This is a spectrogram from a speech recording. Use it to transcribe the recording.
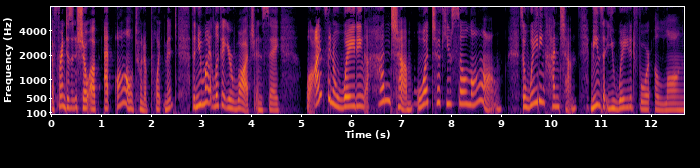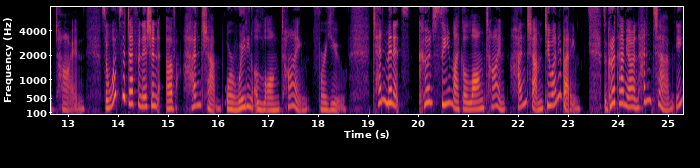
a friend doesn't show up at all to an appointment, then you might look at your watch and say, well, I've been waiting 한참. What took you so long? So waiting 한참 means that you waited for a long time. So what is the definition of 한참 or waiting a long time for you? 10 minutes could seem like a long time, 한참 to anybody. So 그렇다면 한참이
